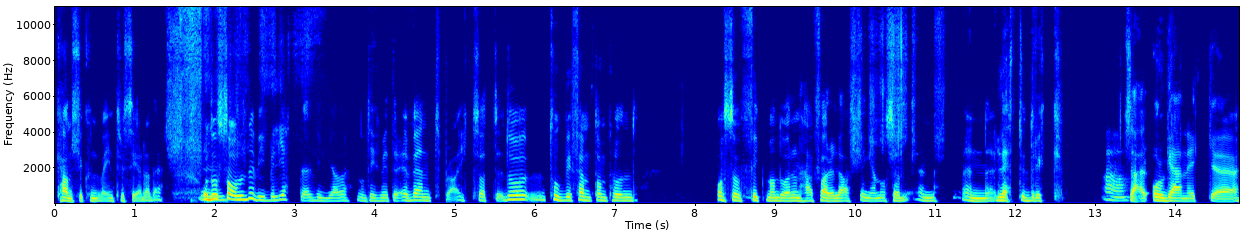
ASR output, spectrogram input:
kanske kunde vara intresserade. Mm. Och då mm. sålde vi biljetter via någonting som heter Eventbrite. Så att då tog vi 15 pund och så fick man då den här föreläsningen och sen en, en lätt dryck. Ja. Så här organic. Eh,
